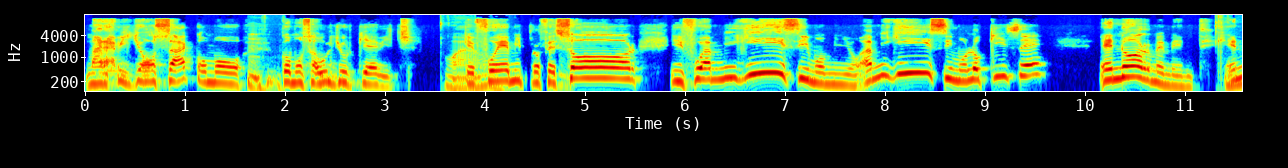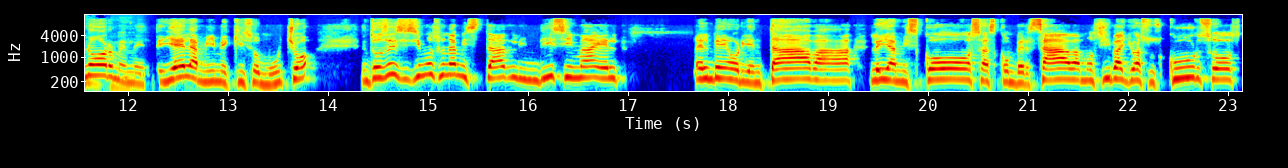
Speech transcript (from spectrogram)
maravillosa como, como Saúl Yurkiewicz, que fue mi profesor y fue amiguísimo mío, amiguísimo, lo quise enormemente, enormemente. Y él a mí me quiso mucho. Entonces hicimos una amistad lindísima. Él él me orientaba, leía mis cosas, conversábamos, iba yo a sus cursos.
